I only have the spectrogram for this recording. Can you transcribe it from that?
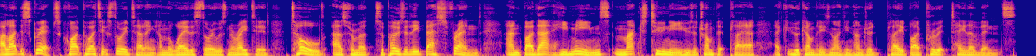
I like the script, quite poetic storytelling, and the way the story was narrated, told as from a supposedly best friend. And by that he means Max Tooney, who's a trumpet player who accompanies 1900, played by Pruitt Taylor Vince.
